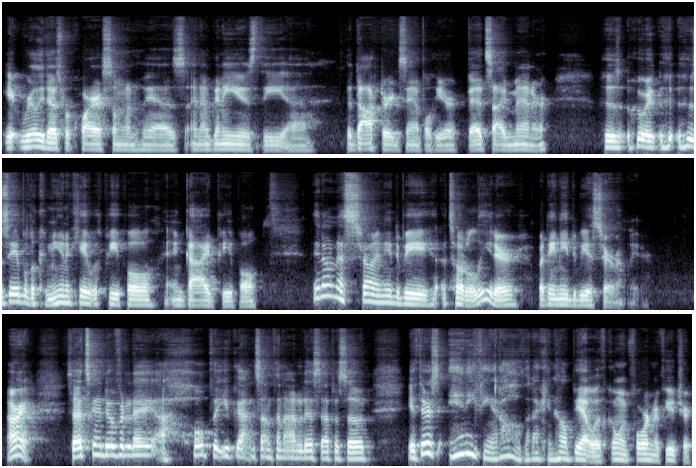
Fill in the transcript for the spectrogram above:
it really does require someone who has. And I'm going to use the uh, the doctor example here, bedside manner, who's who are, who's able to communicate with people and guide people. They don't necessarily need to be a total leader, but they need to be a servant leader. All right, so that's going to do it for today. I hope that you've gotten something out of this episode. If there's anything at all that I can help you out with going forward in the future,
